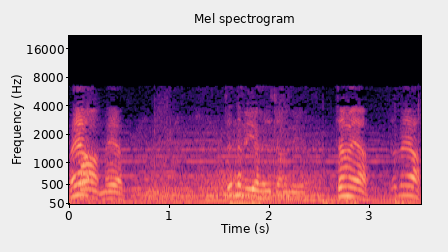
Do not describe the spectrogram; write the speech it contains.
没有，没有。真的没有还是假的没有？真没有，真没有。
